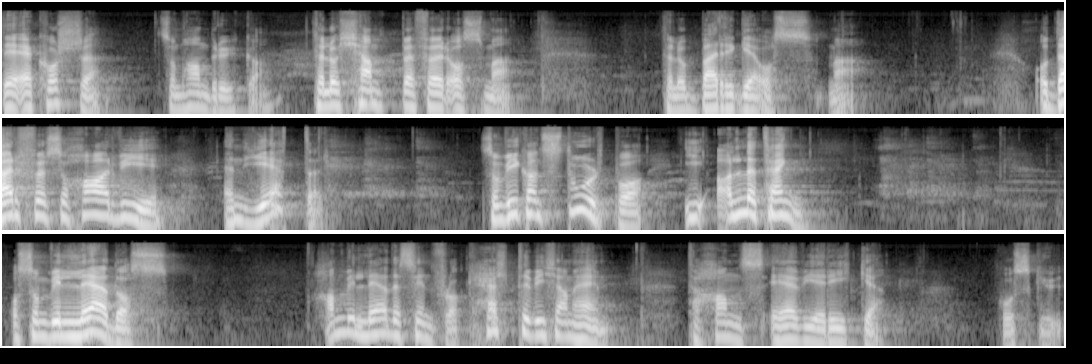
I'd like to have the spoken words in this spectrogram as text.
Det er korset som han bruker til å kjempe for oss med til å berge oss med. Og Derfor så har vi en gjeter som vi kan stole på i alle ting, og som vil lede oss. Han vil lede sin flokk helt til vi kommer hjem til hans evige rike hos Gud.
